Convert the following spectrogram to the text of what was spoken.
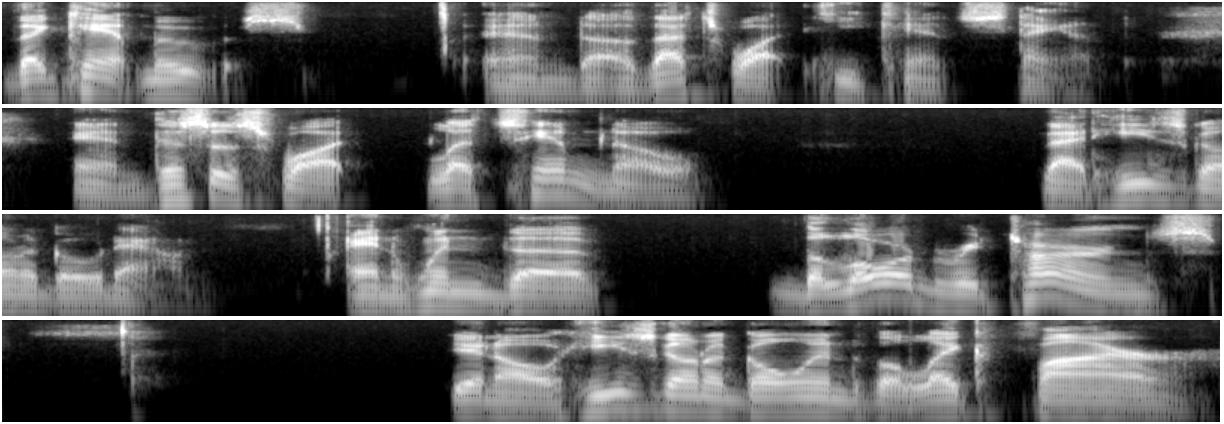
they can't move us. And uh, that's what he can't stand. And this is what lets him know that he's going to go down. And when the the Lord returns, you know, he's going to go into the lake of fire,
